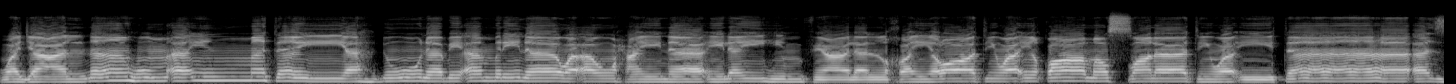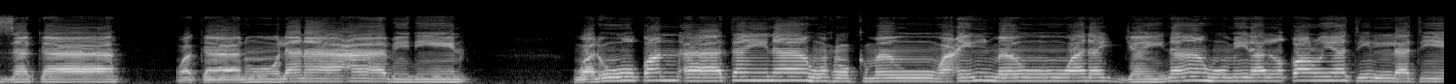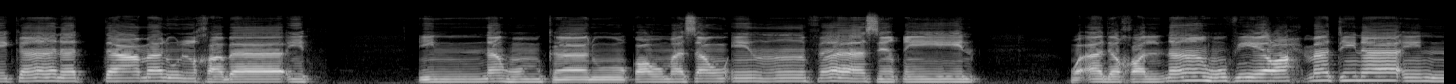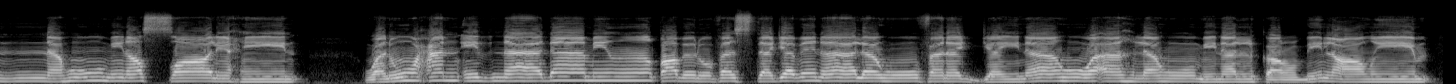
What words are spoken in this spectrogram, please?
وَجَعَلْنَاهُمْ أَئِمَّةً يَهْدُونَ بِأَمْرِنَا وَأَوْحَيْنَا إِلَيْهِمْ فِعْلَ الْخَيْرَاتِ وَإِقَامَ الصَّلَاةِ وَإِيتَاءَ الزَّكَاةِ وَكَانُوا لَنَا عَابِدِينَ وَلُوطًا آتَيْنَاهُ حُكْمًا وَعِلْمًا وَنَجَّيْنَاهُ مِنَ الْقَرْيَةِ الَّتِي كَانَتْ تَعْمَلُ الْخَبَائِثَ. إِنَّهُمْ كَانُوا قَوْمَ سَوْءٍ فَاسِقِينَ. وَأَدْخَلْنَاهُ فِي رَحْمَتِنَا إِنَّهُ مِنَ الصَّالِحِينَ. وَنُوحًا إِذْ نَادَىٰ مِن قَبْلُ فَاسْتَجَبْنَا لَهُ فَنَجَّيْنَاهُ وَأَهْلَهُ مِنَ الْكَرْبِ الْعَظِيمِ.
